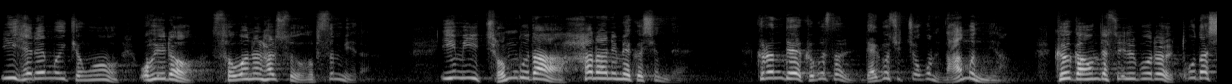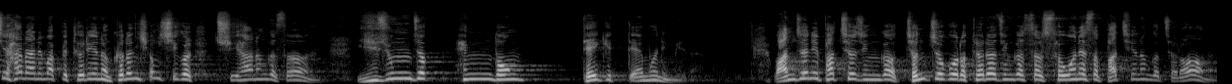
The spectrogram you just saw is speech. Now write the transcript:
이 헤렘의 경우 오히려 서원을 할 수 없습니다. 이미 전부 다 하나님의 것인데, 그런데 그것을 내 것이 조금 남은 양, 그 가운데서 일부를 또다시 하나님 앞에 드리는 그런 형식을 취하는 것은 이중적 행동 되기 때문입니다. 완전히 바쳐진 것, 전적으로 드려진 것을 서원해서 바치는 것처럼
